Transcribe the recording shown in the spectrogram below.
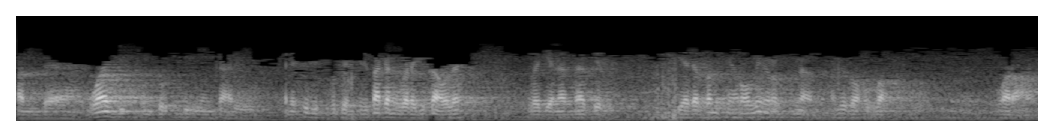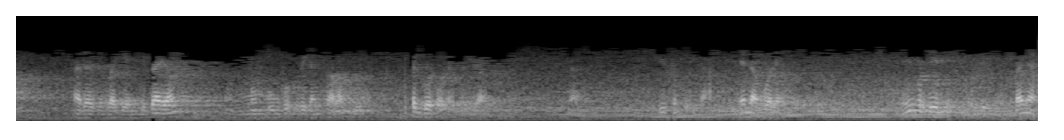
anda wajib untuk diingkari. Dan itu disebut yang diceritakan kepada kita oleh sebagian asatid di hadapan Syekh Rabi Rasulullah warah. Ada sebagian kita yang membungkuk berikan salam ditegur oleh beliau. Nah, itu tidak. Ini tidak boleh. Ini seperti ini, seperti ini. banyak.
